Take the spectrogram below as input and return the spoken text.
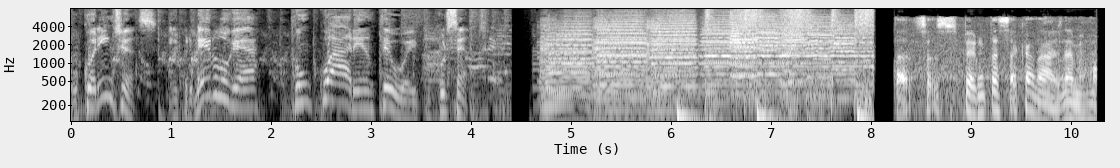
o Corinthians, em primeiro lugar, com 48%. Tá, essas perguntas é sacanagem, né, meu irmão?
